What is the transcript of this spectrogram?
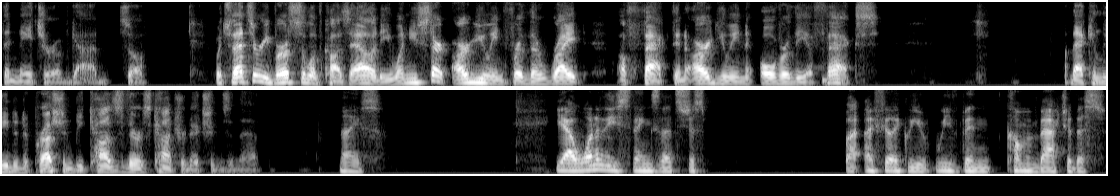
the nature of god so which that's a reversal of causality when you start arguing for the right effect and arguing over the effects that can lead to depression because there's contradictions in that Nice. Yeah, one of these things that's just I feel like we we've been coming back to this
